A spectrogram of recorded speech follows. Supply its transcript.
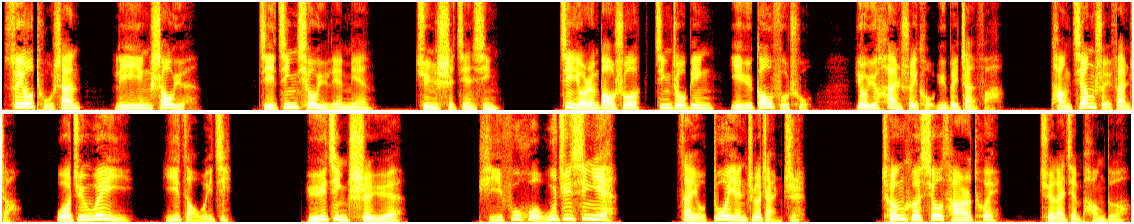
虽有土山，离营稍远。及今秋雨连绵，军事艰辛。近有人报说，荆州兵移于高阜处，又于汉水口预备战伐。倘江水泛涨，我军危矣，以早为计。”于禁叱曰：“匹夫或无军心也！再有多言者，斩之。”成何羞惭而退，却来见庞德，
